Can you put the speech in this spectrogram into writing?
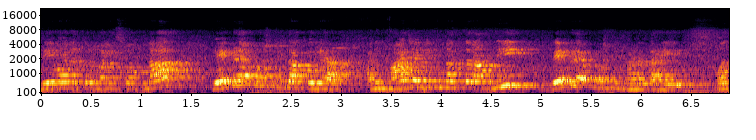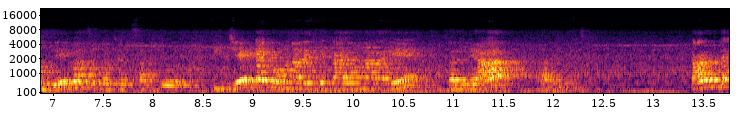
देवानं तर मला स्वप्नात वेगळ्या गोष्टी दाखवल्या आणि माझ्या जीवनात तर अगदी वेगळ्या गोष्टी घडत आहेत. पण देवाचं वचन सांगतो की जे काही होणार आहे ते काय होणार आहे? कल्याणकारक कारण त्या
